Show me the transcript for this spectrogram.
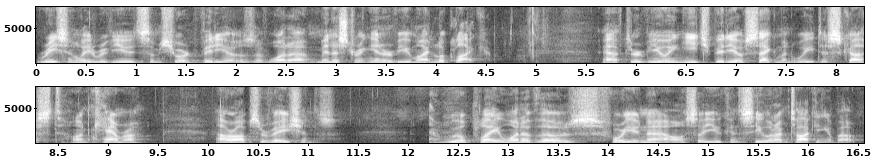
recently reviewed some short videos of what a ministering interview might look like. After viewing each video segment, we discussed on camera our observations. We'll play one of those for you now so you can see what I'm talking about.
